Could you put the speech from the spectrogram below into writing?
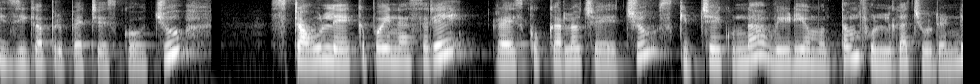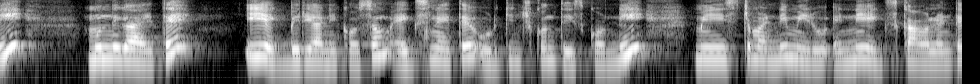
ఈజీగా ప్రిపేర్ చేసుకోవచ్చు. స్టవ్ లేకపోయినా సరే రైస్ కుక్కర్లో చేయొచ్చు. స్కిప్ చేయకుండా వీడియో మొత్తం ఫుల్గా చూడండి. ముందుగా అయితే ఈ ఎగ్ బిర్యానీ కోసం ఎగ్స్ని అయితే ఉడికించుకొని తీసుకోండి. మీ ఇష్టం అండి మీరు ఎన్ని ఎగ్స్ కావాలంటే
